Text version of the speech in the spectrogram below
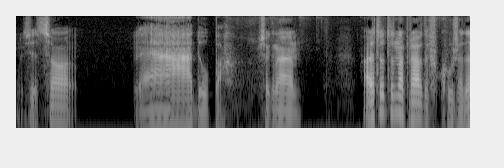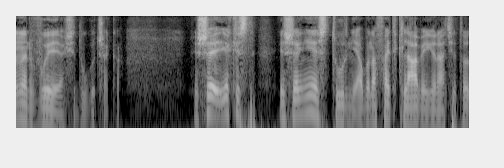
wiecie co? Ja dupa. Przegnałem. Ale to to naprawdę wkurza, denerwuje jak się długo czeka. Jeszcze jak jest, jeszcze jak nie jest turniej, albo na Fight Clubie gracie, to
